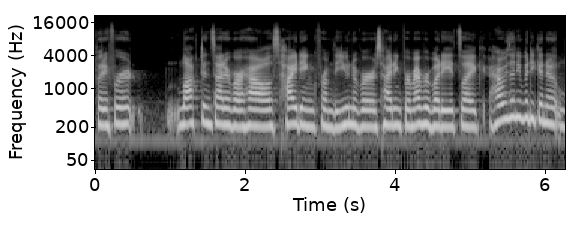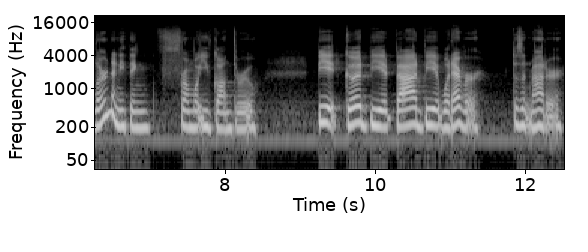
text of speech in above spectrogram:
But if we're locked inside of our house, hiding from the universe, hiding from everybody, it's like how is anybody going to learn anything from what you've gone through? Be it good, be it bad, be it whatever. Doesn't matter.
